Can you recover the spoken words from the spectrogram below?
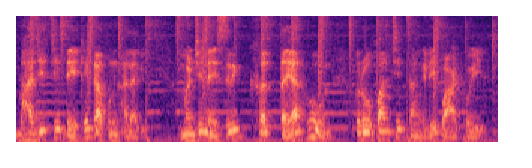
भाजीची देठे कापून घालावी. म्हणजे नैसर्गिक खत तयार होऊन रोपांची चांगली वाढ होईल.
